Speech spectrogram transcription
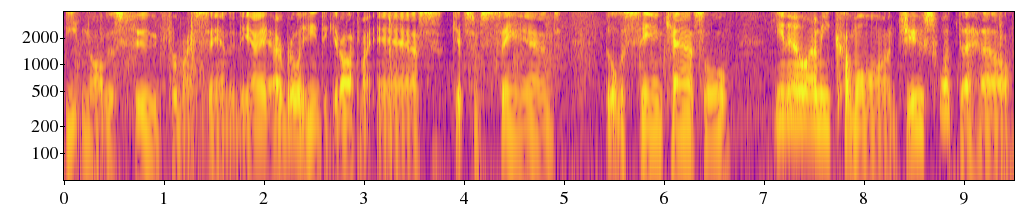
eating all this food for my sanity. I, I really need to get off my ass, get some sand, build a sand castle. You know, I mean, come on, Juice, what the hell?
